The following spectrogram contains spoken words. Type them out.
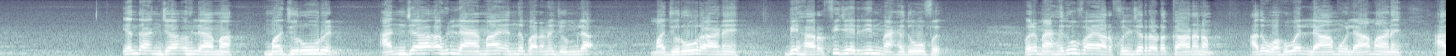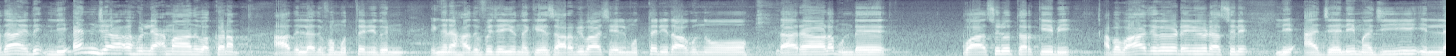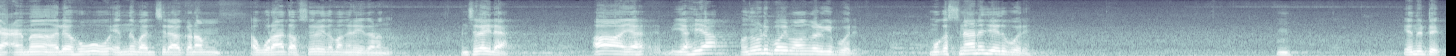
എന്താ അഞ്ചാഹുലാമ മജുറൂറിൻ. അഞ്ചാഹുലാമ എന്ന് പറഞ്ഞ ജുംല മജുറൂറാണ്. ബി ഹർഫി ജരിൻ മെഹദൂഫ്. ഒരു മെഹദൂഫായ അർഫുൽ ജർ അവിടെ കാണണം. അത് വഹുവൽ ലാമു ലാമാണ്. അതായത് ലി അഞ്ചാഹുലാമ എന്ന് വെക്കണം. അതിൽ അതിഫ് മുത്തരിദുൻ. ഇങ്ങനെ ഹദഫ് ചെയ്യുന്ന കേസ് അറബി ഭാഷയിൽ മുത്തരിദാകുന്നു. ധാരാളമുണ്ട്. വാസുലു തർക്കീബി അപ്പോൾ വാചകയുടെ അസുൽ ലി അജലി മജീ ഇല്ല അമാലഹു എന്ന് മനസ്സിലാക്കണം. ആ ഖുറാൻ തഫ്സീർ ചെയ്തപ്പോൾ അങ്ങനെ എഴുതണം. മനസ്സിലായില്ല? ആ യഹ്യ ഒന്നുകൂടി പോയി മുഖം കഴുകി പോര്. മുഖസ്നാനം ചെയ്തു പോര്. എന്നിട്ട്?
